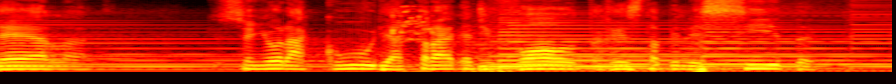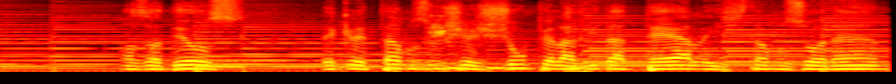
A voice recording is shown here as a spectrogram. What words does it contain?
dela. Que o Senhor a cure, a traga de volta, restabelecida. Nós, ó Deus, decretamos um jejum pela vida dela e estamos orando.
